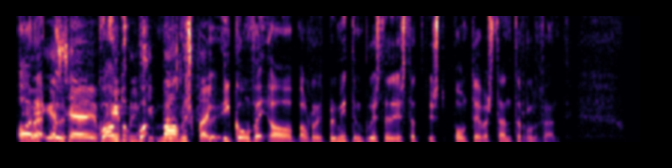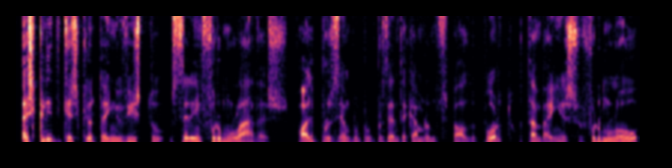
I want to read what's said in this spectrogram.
Ora, Esse é, quando, é mas, mas, e convém, oh, Paulo permita-me, porque este, este, este ponto é bastante relevante. As críticas que eu tenho visto serem formuladas, olha, por exemplo, pelo Presidente da Câmara Municipal de Porto, que também as formulou,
